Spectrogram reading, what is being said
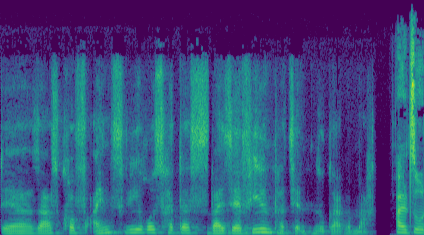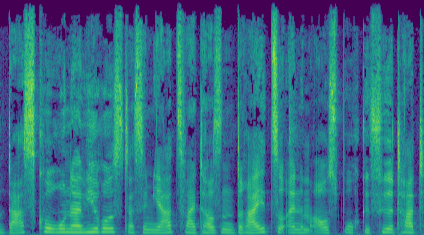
der SARS-CoV-1-Virus hat das bei sehr vielen Patienten sogar gemacht. Also das Coronavirus, das im Jahr 2003 zu einem Ausbruch geführt hat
